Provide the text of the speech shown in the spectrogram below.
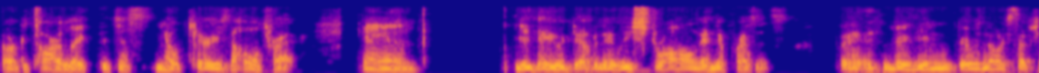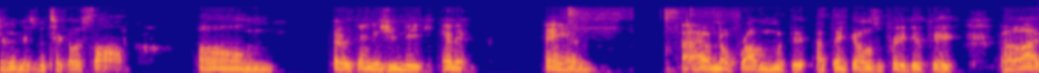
or guitar lick that just, you know, carries the whole track. And they, were definitely strong in their presence. they didn't, there was no exception in this particular song. Um, everything is unique in it and I have no problem with it. I think that was a pretty good pick. Uh, I,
